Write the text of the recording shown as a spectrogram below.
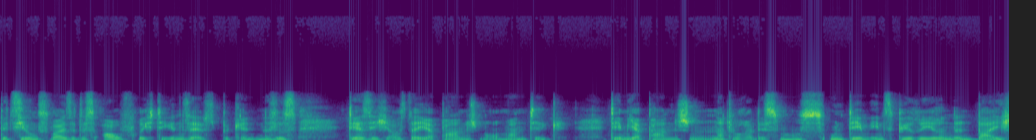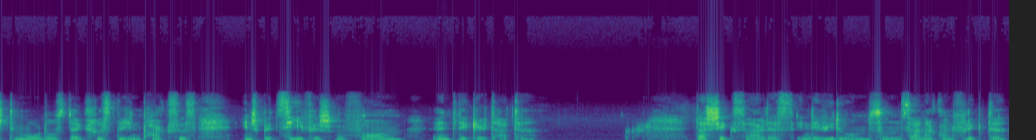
bzw. des aufrichtigen Selbstbekenntnisses, der sich aus der japanischen Romantik, dem japanischen Naturalismus und dem inspirierenden Beichtmodus der christlichen Praxis in spezifischer Form entwickelt hatte. Das Schicksal des Individuums und seiner Konflikte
